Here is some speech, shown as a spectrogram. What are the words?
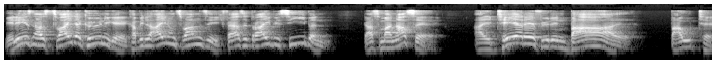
Wir lesen aus 2. Könige, Kapitel 21, Verse 3 bis 7, dass Manasse Altäre für den Baal baute,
